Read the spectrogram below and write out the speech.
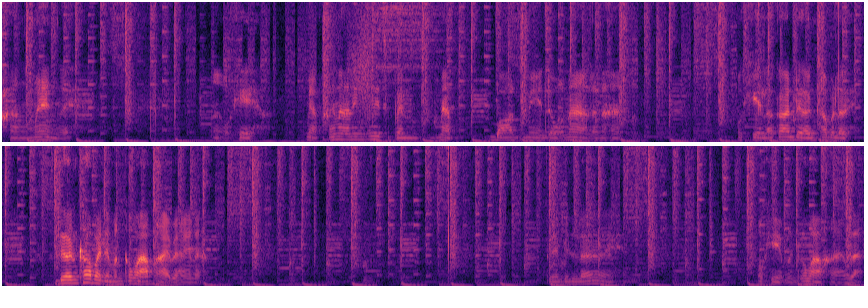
พังแม่งเลยโอเคแมปข้างหน้านี่ก็จะเป็นแมปบอสเมโดนาแล้วนะฮะโอเคแล้วก็เดินเข้าไปเลย เดินเข้าไปแต่มันก็วาร์ปหายไปให้นะเดินไปเลยโอเคมันก็วาร์ปหายไปละ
